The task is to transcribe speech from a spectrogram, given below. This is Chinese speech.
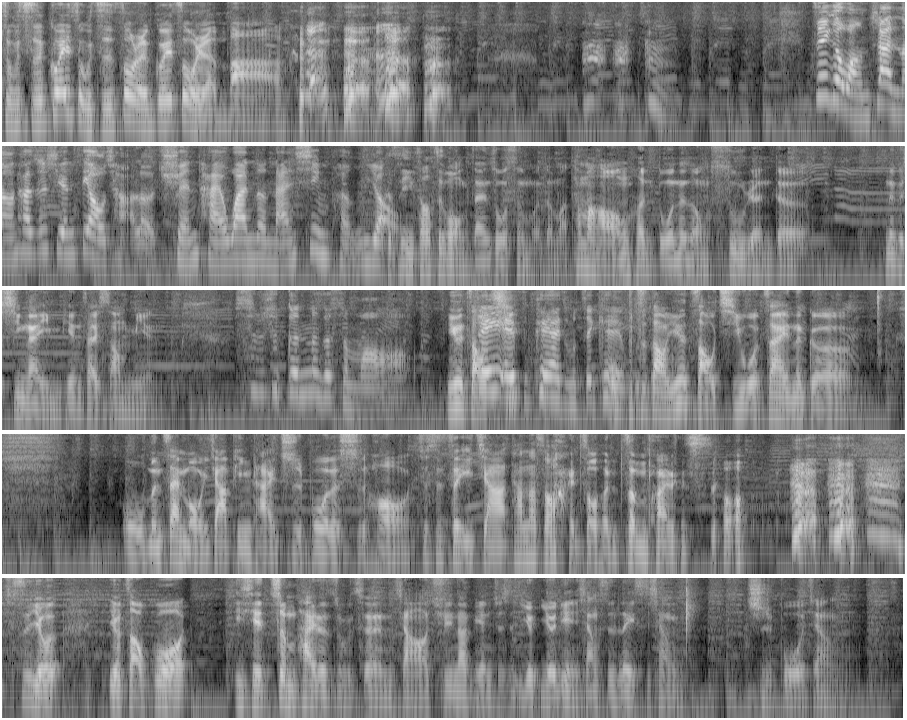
主持归主持，做人归做人吧。个网站呢，它是先调查了全台湾的男性朋友。可是你知道这个网站做什么的吗？他们好像很多那种素人的。那个性爱影片在上面，是不是跟那个什么？因为早期 JFK 还是怎么 JK？我不知道，因为早期我在那个 我们在某一家平台直播的时候，就是这一家，他那时候还走很正派的时候，就是有有找过一些正派的主持人想要去那边，就是有有点像是类似像直播这样。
